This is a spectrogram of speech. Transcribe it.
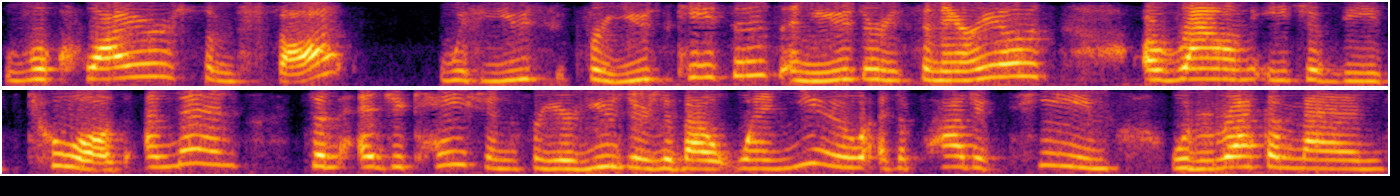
requires some thought with use for use cases and user scenarios around each of these tools. And then some education for your users about when you, as a project team, would recommend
